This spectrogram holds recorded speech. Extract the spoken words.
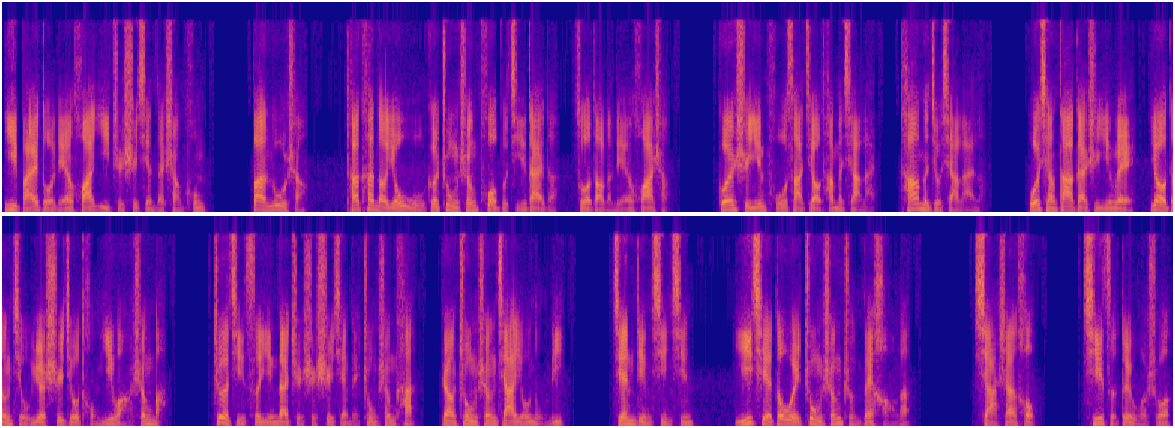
一百朵莲花一直视线在上空，半路上，他看到有五个众生迫不及待的坐到了莲花上。观世音菩萨叫他们下来，他们就下来了。我想大概是因为要等九月十九统一往生吧。这几次应该只是视线给众生看，让众生加油努力，坚定信心，一切都为众生准备好了。下山后，妻子对我说：“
